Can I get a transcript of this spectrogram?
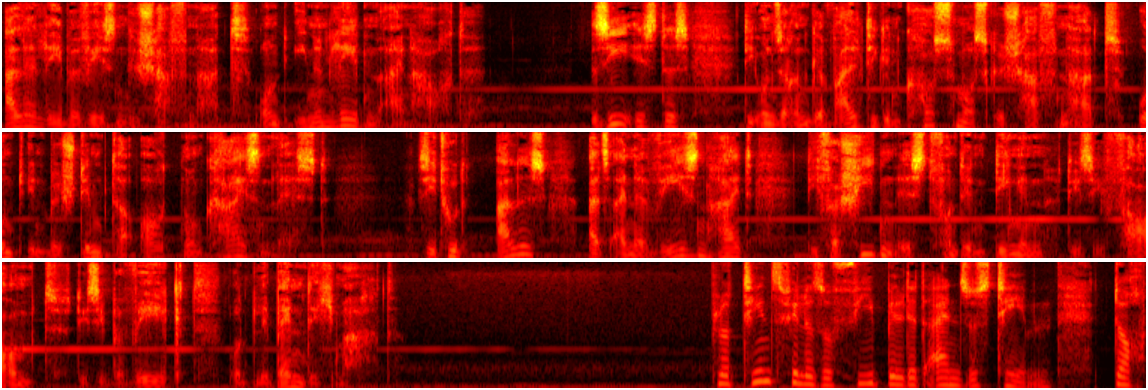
alle Lebewesen geschaffen hat und ihnen Leben einhauchte. Sie ist es, die unseren gewaltigen Kosmos geschaffen hat und in bestimmter Ordnung kreisen lässt. Sie tut alles als eine Wesenheit, die verschieden ist von den Dingen, die sie formt, die sie bewegt und lebendig macht. Plotins Philosophie bildet ein System. Doch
